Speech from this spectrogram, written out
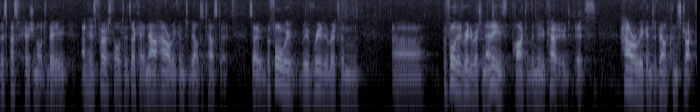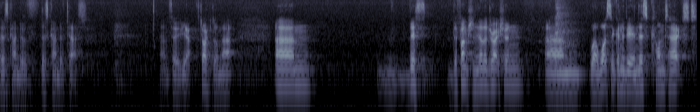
the specification ought to be, and his first thought is, okay, now how are we going to be able to test it? So before we've, we've really written, uh, before they've really written any part of the new code, it's how are we going to be able to construct this kind of, this kind of test? Um, so yeah, started on that. Um, this, the function in the other direction, um, well, what's it going to be in this context?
